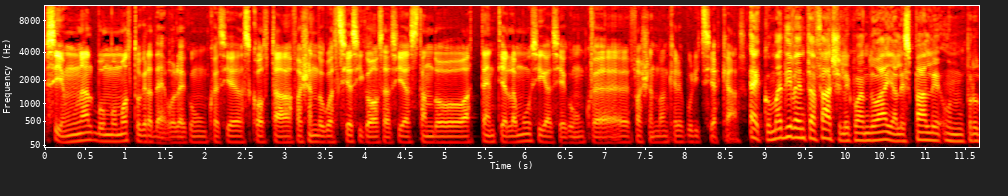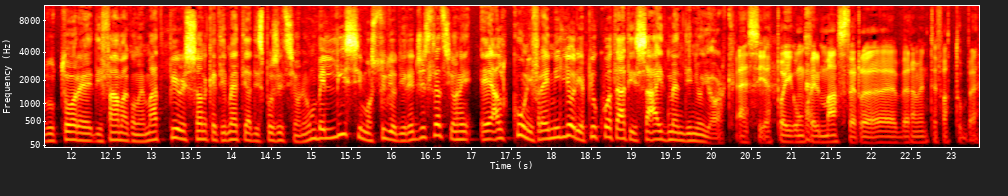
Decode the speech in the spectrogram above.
Sì, un album molto gradevole, comunque si ascolta facendo qualsiasi cosa, sia stando attenti alla musica, sia comunque facendo anche le pulizie a casa. Ecco, ma diventa facile quando hai alle spalle un produttore di fama come Matt Pearson che ti mette a disposizione un bellissimo studio di registrazioni e alcuni fra i migliori e più quotati sidemen di New York. Eh sì, e poi comunque eh. il master è veramente fatto bene.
